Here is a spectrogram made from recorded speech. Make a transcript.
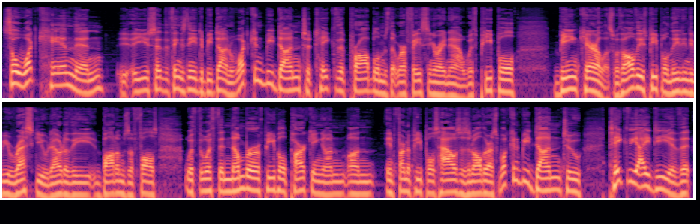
So, what can then, you said that things need to be done. What can be done to take the problems that we're facing right now with people being careless, with all these people needing to be rescued out of the bottoms of falls, with with the number of people parking on on in front of people's houses and all the rest, what can be done to take the idea that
